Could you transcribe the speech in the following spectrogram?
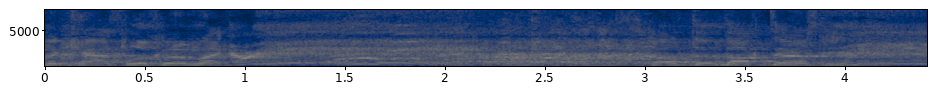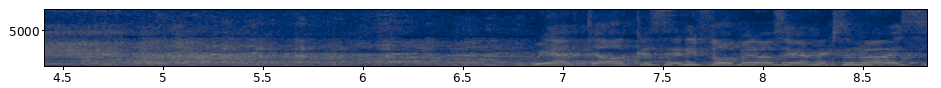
And the cat's looking at him like, Water doctors. we have delicacy. Any Filipinos here? Make some noise.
